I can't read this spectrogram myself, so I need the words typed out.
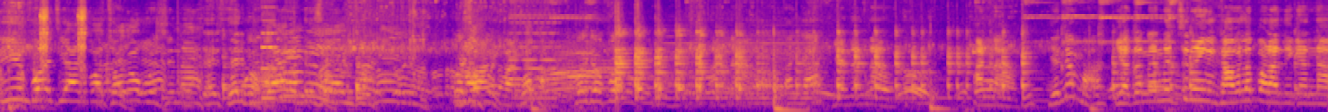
நீயும் போச்சு அதுப்பா சொக்க போச்சுன்னா சரி, போயிட்டு போயிட்டு என்னம்மா? எதை நினைச்சு நீங்க கவலைப்படாதீங்க அண்ணா.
